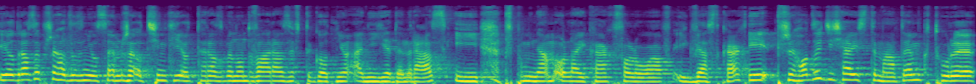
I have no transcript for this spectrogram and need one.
I od razu przechodzę z newsem, że odcinki od teraz będą dwa razy w tygodniu, a nie jeden raz. I przypominam o lajkach, follow-up i gwiazdkach. I przychodzę dzisiaj z tematem, który y,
